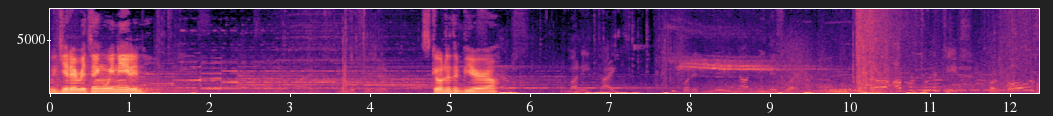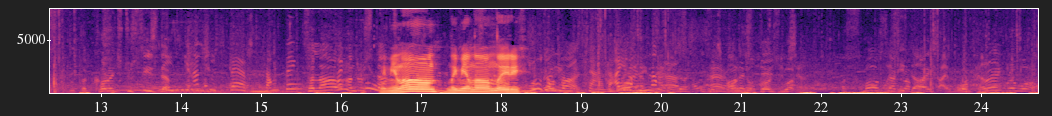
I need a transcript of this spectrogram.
We get everything we needed. Let's go to the bureau. Money tight, but it need not be this way. There are opportunities for those with the courage to seize them. Can't you spare something? Leave me alone. Leave me alone, lady. You don't understand. I have nothing. is an honest day's work. A small sacrifice I for won't help great rewards.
